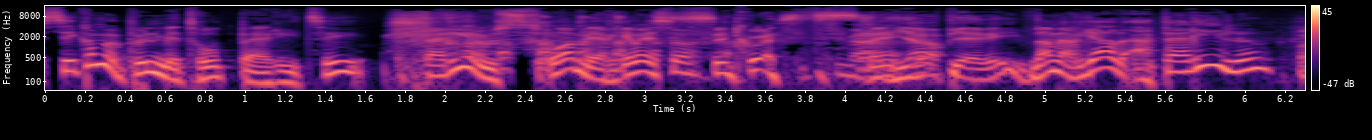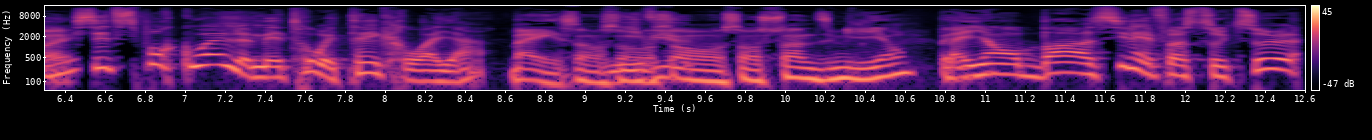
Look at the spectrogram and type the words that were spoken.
c'est comme un peu le métro de Paris, tu sais. Paris, un... ouais, mais regardez ça. C'est quoi cette? Ben, Pierre-Yves. Non, mais regarde, à Paris, là, Ouais. sais-tu pourquoi le métro est incroyable? Ben, sont, vieux. sont, sont 70 millions. Ben, ils ont bâti l'infrastructure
